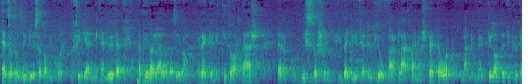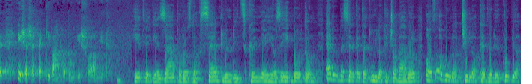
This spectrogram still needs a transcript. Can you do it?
ez az az időszak, amikor figyelni kell őket. Tehát én ajánlom azért a reggeli kitartást, mert akkor biztos, hogy begyűjthetünk jó pár látványos meteort, mármint megpillanthatjuk őket, és esetleg kívánhatunk is valamit. Hétvégén záporoznak Szent Lőrinc könnyei az égbolton. Erről beszélgetett Újlaki Csabával, az Agóra Csillagkedvelő klubja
